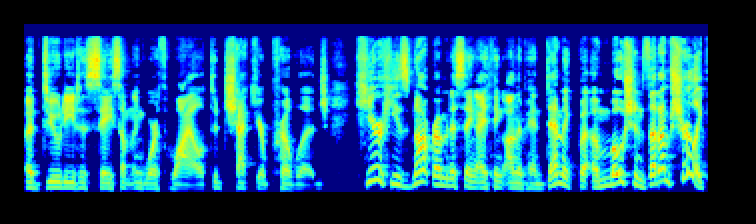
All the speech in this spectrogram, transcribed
a duty to say something worthwhile, to check your privilege. Here, he's not reminiscing, I think, on the pandemic, but emotions that I'm sure, like,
